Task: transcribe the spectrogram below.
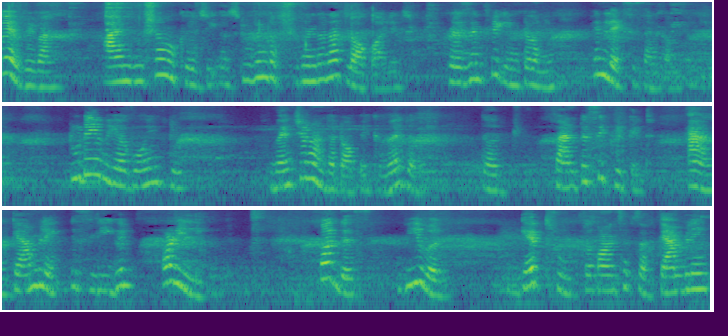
everyone, I am Rusha Mukherjee, a student of Surendranath Law College, presently interning in Lexis and Company. Today we are going to venture on the topic whether the fantasy cricket and gambling is legal or illegal. For this, we will get through the concepts of gambling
